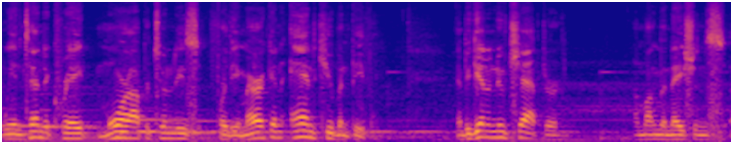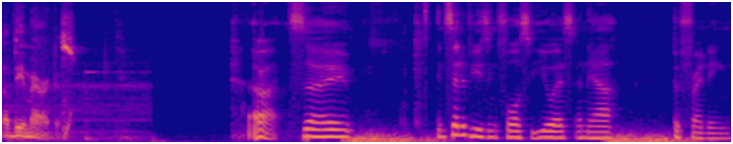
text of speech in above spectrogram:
we intend to create more opportunities for the American and Cuban people and begin a new chapter among the nations of the Americas. All right, so instead of using force, the US are now befriending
